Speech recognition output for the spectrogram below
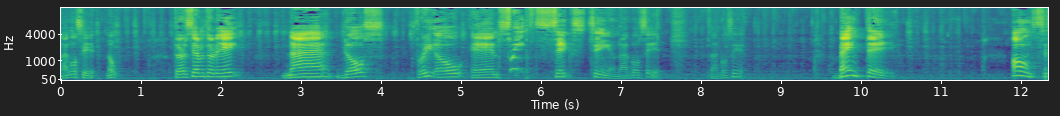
Not gonna say it. Nope. 37, 38, 9, dos, 3, 0, and sweet 16. I'm not gonna say it. Not gonna say it. Veinte, once,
